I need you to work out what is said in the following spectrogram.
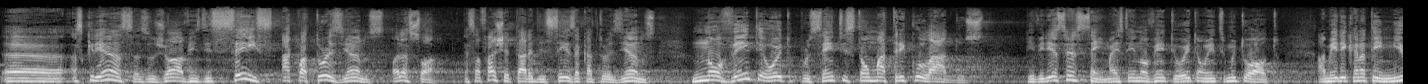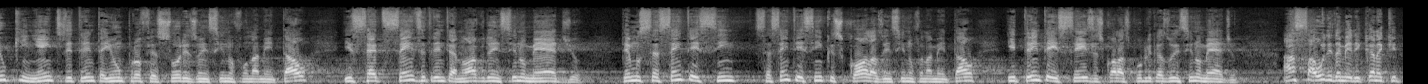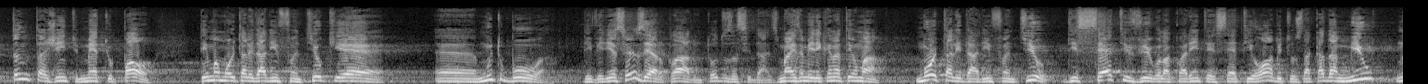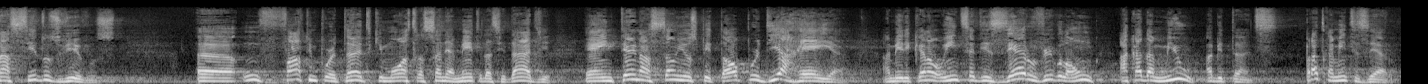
Uh, as crianças, os jovens de 6 a 14 anos, olha só, essa faixa etária de 6 a 14 anos, 98% estão matriculados. Deveria ser 100, mas tem 98, é um índice muito alto. A americana tem 1.531 professores do ensino fundamental e 739 do ensino médio. Temos 65, 65 escolas do ensino fundamental e 36 escolas públicas do ensino médio. A saúde da americana, que tanta gente mete o pau, tem uma mortalidade infantil que é, é muito boa. Deveria ser zero, claro, em todas as cidades. Mas a americana tem uma mortalidade infantil de 7,47 óbitos a cada mil nascidos vivos. Uh, um fato importante que mostra saneamento da cidade é a internação em hospital por diarreia. Americana, o índice é de 0,1 a cada mil habitantes, praticamente zero.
